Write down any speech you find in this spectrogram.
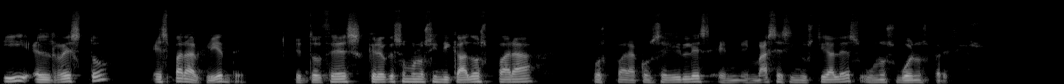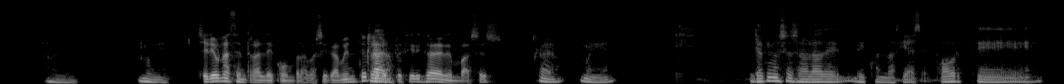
y el resto es para el cliente. Entonces creo que somos los indicados para pues para conseguirles en envases industriales unos buenos precios. Muy bien. Muy bien. Sería una central de compra, básicamente, claro. pero especializada en envases. Claro, muy bien. Ya que nos has hablado de, de cuando hacías deporte,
